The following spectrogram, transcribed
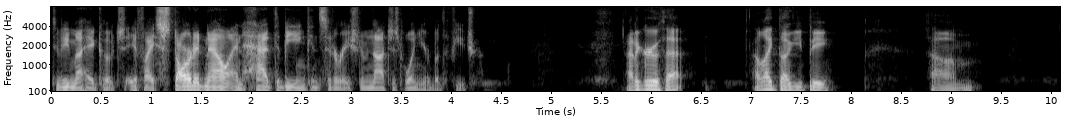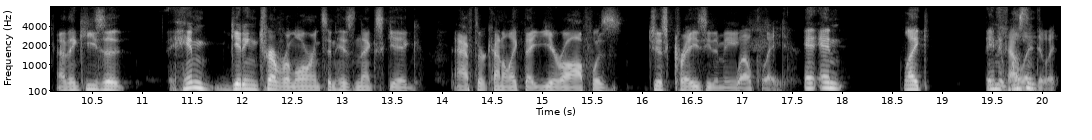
to be my head coach if I started now and had to be in consideration of not just one year but the future. I'd agree with that. I like Dougie P. Um, I think he's a him getting Trevor Lawrence in his next gig after kind of like that year off was just crazy to me. Well played. And, and like, and it wasn't, it.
